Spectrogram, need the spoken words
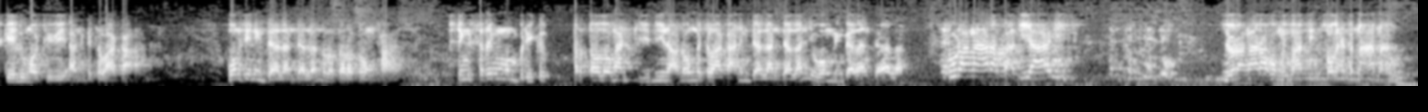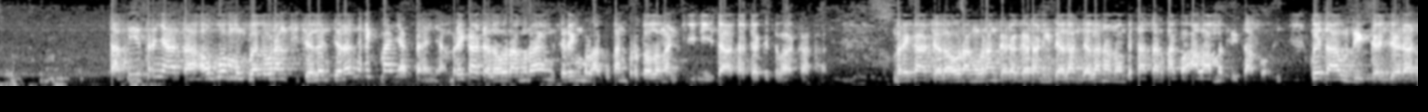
Sekali mau dewean kecelakaan. Wong sini dalan-dalan rata-rata wong fase. Sing sering memberi pertolongan dini nak nong kecelakaan ning dalan-dalan ya wong ning dalan-dalan. Kurang arah Pak Kiai. Ya orang arah wong mati soleh tenanan. Tapi ternyata Allah membuat orang di jalan-jalan hikmahnya banyak. Mereka adalah orang-orang yang sering melakukan pertolongan dini saat ada kecelakaan. Mereka adalah orang-orang gara-gara nih dalan-dalan orang kesasar takut alamat di takut. Kue tahu di ganjaran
